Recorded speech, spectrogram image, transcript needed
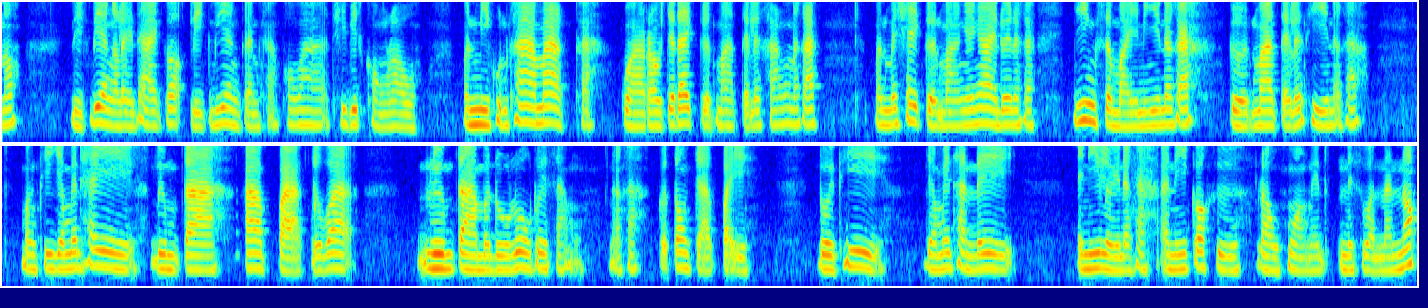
เนาะหลีกเลี่ยงอะไรได้ก็หลีกเลี่ยงกันค่ะ เพราะว่าชีวิตของเรา มันมีคุณค่ามากค่ะ กว่าเราจะได้เกิดมาแต่ละครั้งนะคะ มันไม่ใช่เกิดมาง่าย ๆด้วยนะคะ ยิ่งสมัยนี้นะคะ เกิดมาแต่ละทีนะคะ บางทียังไม่ได้ลืมตาอ้าปากหรือว่าลืมตามาดูโลกด้วยซ้ำนะคะ ก็ต้องจากไปโดยที่ยังไม่ทันได้ไอ้นี้เลยนะคะ อันนี้ก็คือเราห่วงในในส่วนนั้นเนาะ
